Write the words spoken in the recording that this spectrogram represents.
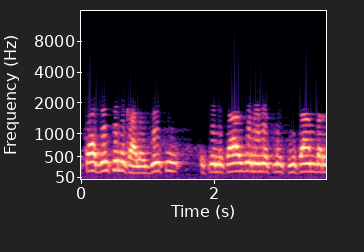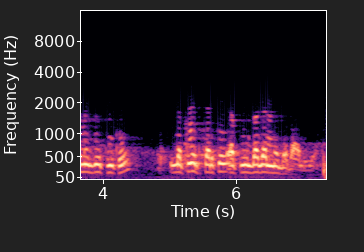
कहा जूती निकालो। जूती उसने निकाल दी, उन्होंने अपने पीताम्बर में जूती को लपेट करके अपनी बगल में दबा लिया।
